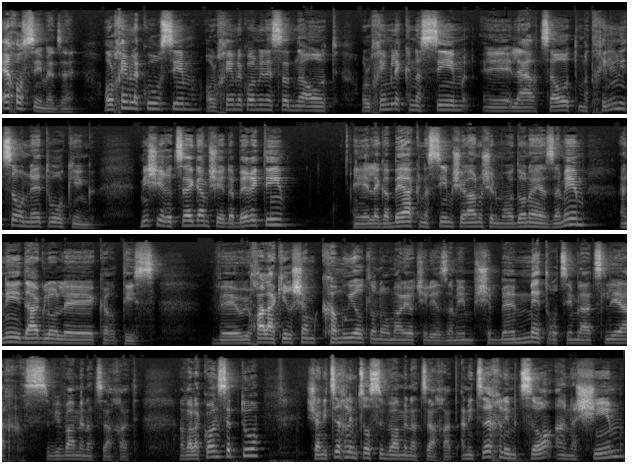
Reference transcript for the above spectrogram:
איך עושים את זה? הולכים לקורסים, הולכים לכל מיני סדנאות, הולכים לכנסים, אה, להרצאות, מתחילים ליצור נטוורקינג. מי שירצה גם שידבר איתי אה, לגבי הכנסים שלנו של מועדון היזמים, אני אדאג לו לכרטיס. והוא יוכל להכיר שם כמויות לא נורמליות של יזמים שבאמת רוצים להצליח סביבה מנצחת. אבל הקונספט הוא שאני צריך למצוא סביבה מנצחת. אני צריך למצוא אנשים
